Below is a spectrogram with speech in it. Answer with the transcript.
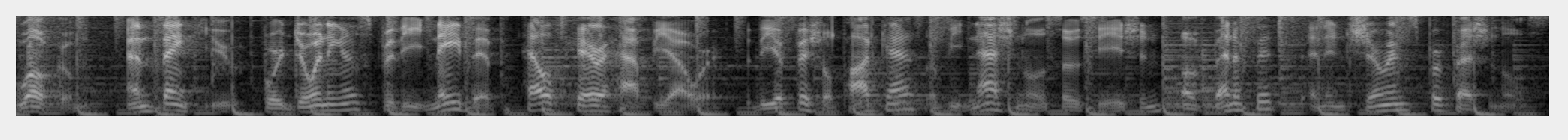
Welcome, and thank you for joining us for the NABIP Healthcare Happy Hour, the official podcast of the National Association of Benefits and Insurance Professionals.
